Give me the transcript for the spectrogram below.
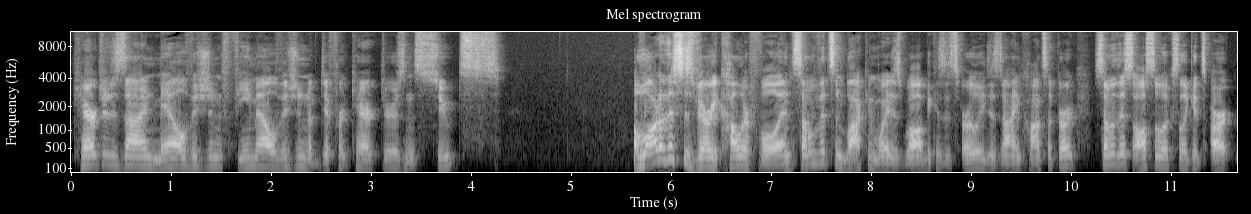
Character design, male vision, female vision of different characters and suits. A lot of this is very colorful, and some of it's in black and white as well because it's early design concept art. Some of this also looks like it's art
